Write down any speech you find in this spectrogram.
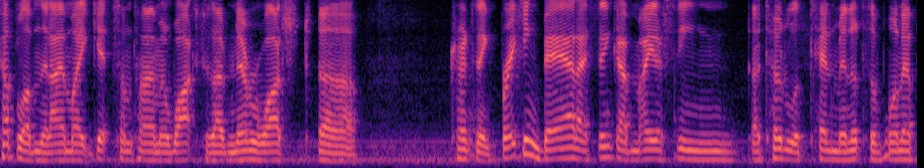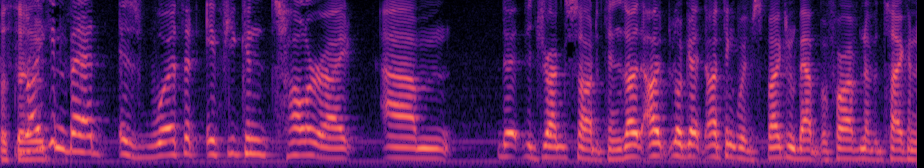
couple of them that I might get sometime and watch because I've never watched. Uh, trying to think, Breaking Bad. I think I might have seen a total of ten minutes of one episode. Breaking Bad is worth it if you can tolerate um, the the drug side of things. I, I look at. I think we've spoken about before. I've never taken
